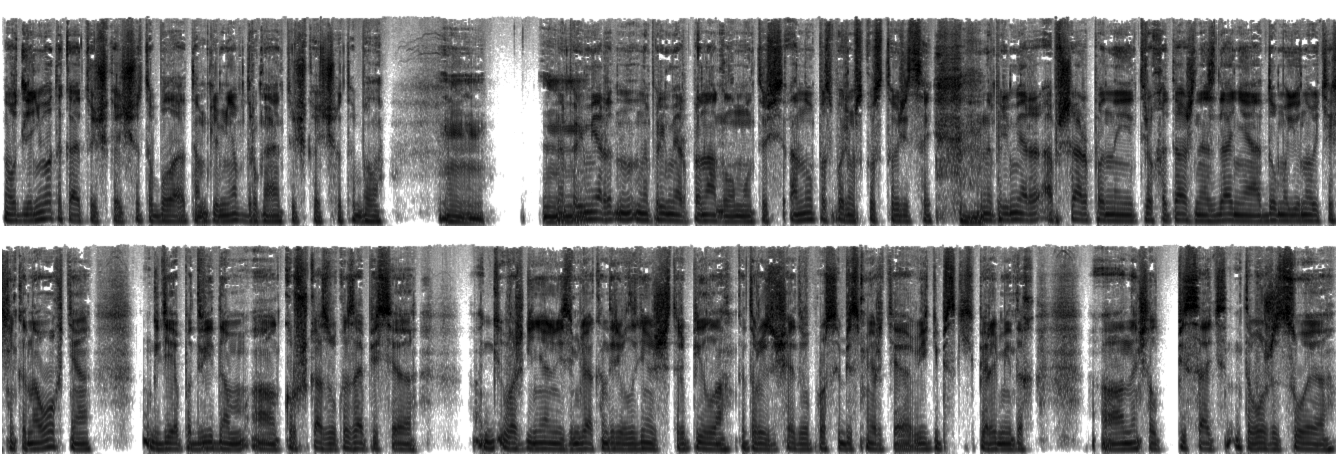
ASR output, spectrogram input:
Ну, вот для него такая точка отсчета была, там для меня другая точка отсчета была. Mm-hmm. Например, например, по-наглому, то есть, а ну, поспорим с кустурицей. Например, обшарпанные трехэтажное здание Дома юного техника на Охте, где под видом э, кружка звукозаписи ваш гениальный земляк Андрей Владимирович Трепила, который изучает вопросы бессмертия в египетских пирамидах, э, начал писать того же Цоя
